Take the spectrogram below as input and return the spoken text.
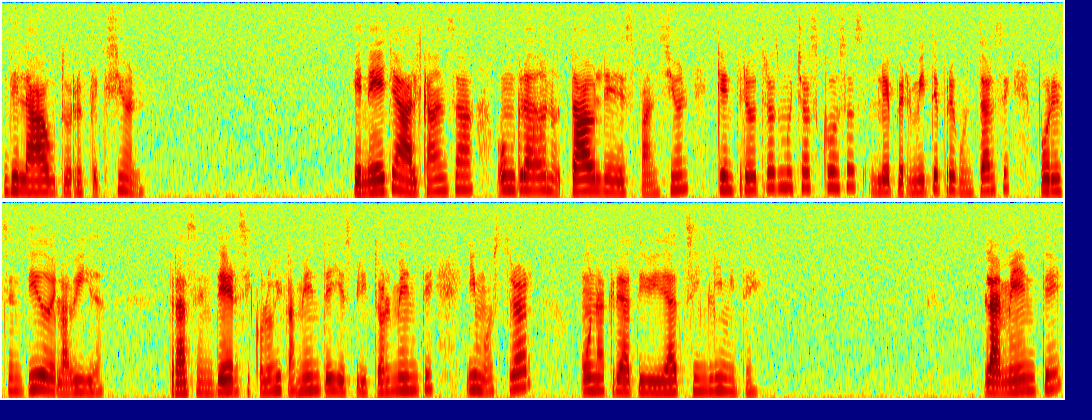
de la autorreflexión. En ella alcanza un grado notable de expansión que entre otras muchas cosas le permite preguntarse por el sentido de la vida, trascender psicológicamente y espiritualmente y mostrar una creatividad sin límite. La mente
